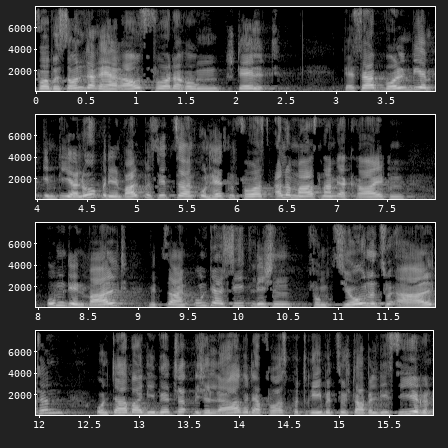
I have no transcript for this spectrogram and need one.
vor besondere Herausforderungen stellt. Deshalb wollen wir im Dialog mit den Waldbesitzern und Hessen Forst alle Maßnahmen ergreifen, um den Wald mit seinen unterschiedlichen Funktionen zu erhalten und dabei die wirtschaftliche Lage der Forstbetriebe zu stabilisieren.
